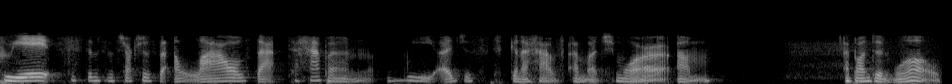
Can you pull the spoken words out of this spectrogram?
create systems and structures that allows that to happen, we are just going to have a much more um, abundant world.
